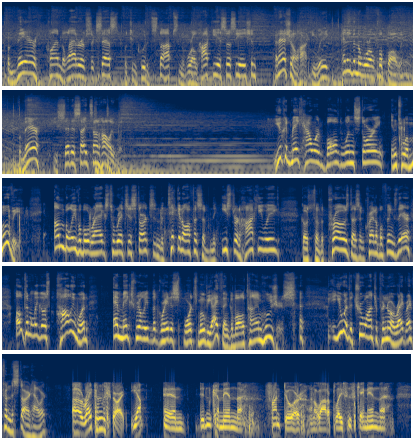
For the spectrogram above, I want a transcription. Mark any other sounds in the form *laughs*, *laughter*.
From there, he climbed the ladder of success, which included stops in the World Hockey Association, the National Hockey League, and even the World Football League. From there, he set his sights on Hollywood. You could make Howard Baldwin's story into a movie. Unbelievable rags to riches starts in the ticket office of the Eastern Hockey League, goes to the pros, does incredible things there, ultimately goes to Hollywood and makes really the greatest sports movie I think of all time, Hoosiers. *laughs* you were the true entrepreneur, right? Right from the start, Howard. Uh, right from the start, yep. And didn't come in the front door on a lot of places. Came in the,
